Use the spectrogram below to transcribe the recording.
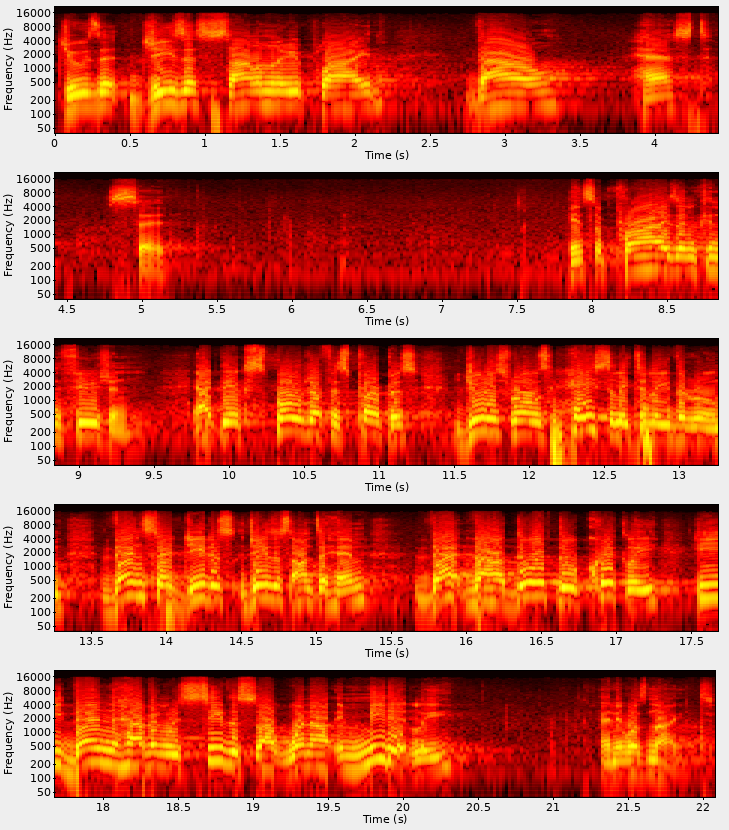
Jesus solemnly replied, Thou hast said. In surprise and confusion, at the exposure of his purpose, Judas rose hastily to leave the room. Then said Jesus, Jesus unto him, That thou doest do quickly. He then, having received the sop, went out immediately, and it was night.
